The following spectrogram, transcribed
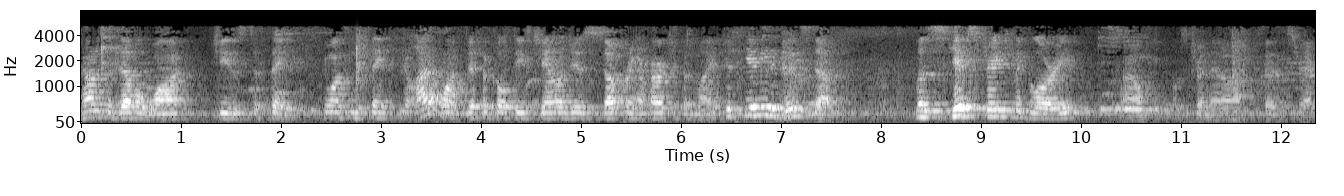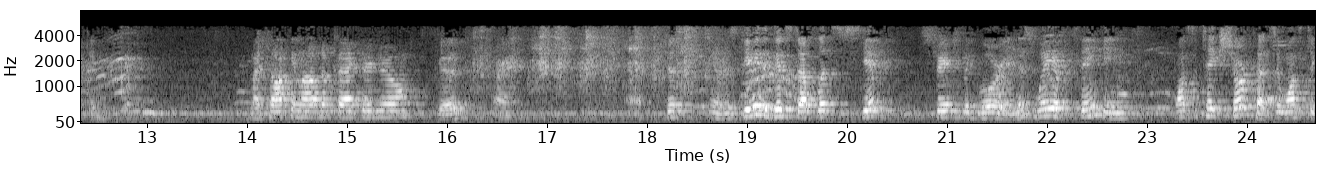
How does the devil want Jesus to think? He wants them to think, you know, I don't want difficulties, challenges, suffering, or hardship in life. Just give me the good stuff. Let's skip straight to the glory. Wow, let's turn that off. That's distracting. Am I talking loud enough back there, Joe? Good. All right. Just you know, just give me the good stuff. Let's skip straight to the glory. And this way of thinking wants to take shortcuts. It wants to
